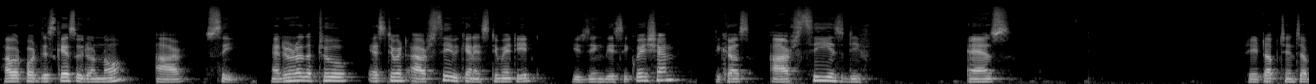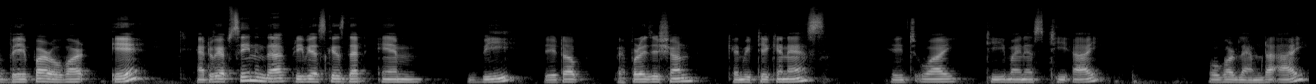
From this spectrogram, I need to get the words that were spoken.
However for this case we don't know rc. And in order to estimate rc we can estimate it using this equation because rc is as rate of change of vapor over a. And we have seen in the previous case that mv rate of vaporization can be taken as hy t minus ti over lambda i.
